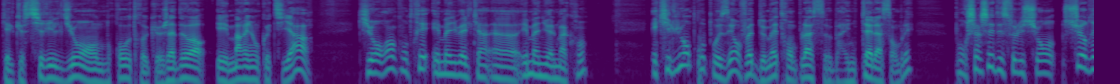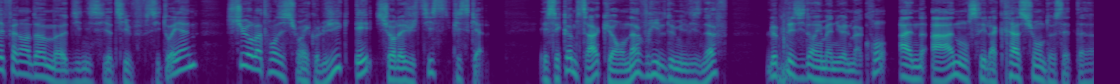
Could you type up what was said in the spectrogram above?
quelques Cyril Dion entre autres que j'adore et Marion Cotillard, qui ont rencontré Emmanuel, euh, Macron et qui lui ont proposé en fait de mettre en place bah, une telle assemblée pour chercher des solutions sur le référendum d'initiative citoyenne, sur la transition écologique et sur la justice fiscale. Et c'est comme ça qu'en avril 2019, le président Emmanuel Macron a, annoncé la création de cette euh,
